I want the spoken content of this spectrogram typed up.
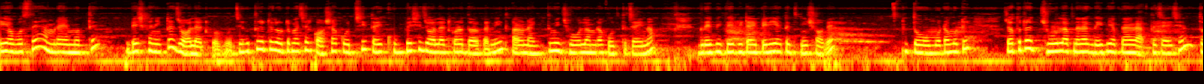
এই অবস্থায় আমরা এর মধ্যে বেশ খানিকটা জল অ্যাড করব। যেহেতু এটা লোটে মাছের কষা করছি, তাই খুব বেশি জল অ্যাড করার দরকার নেই, কারণ একদমই ঝোল আমরা করতে চাই না। গ্রেভি গ্রেভি টাইপেরই একটা জিনিস হবে। তো মোটামুটি যতটা ঝোল আপনারা গ্রেভি আপনারা রাখতে চাইছেন, তো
